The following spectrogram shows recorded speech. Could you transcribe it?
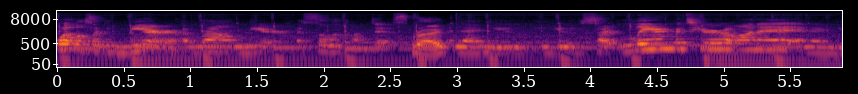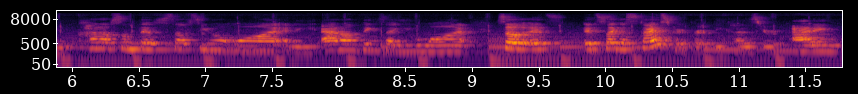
what looks like a mirror, a round mirror, a silicon disc. Right. And then you, you, start layering material on it, and then you cut out some of the stuff you don't want, and then you add on things that you want. So it's it's like a skyscraper because you're adding,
